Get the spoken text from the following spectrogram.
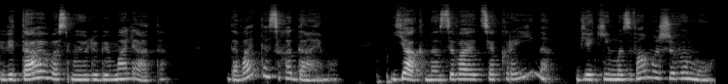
Вітаю вас, мої любі малята! Давайте згадаємо, як називається країна, в якій ми з вами живемо.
